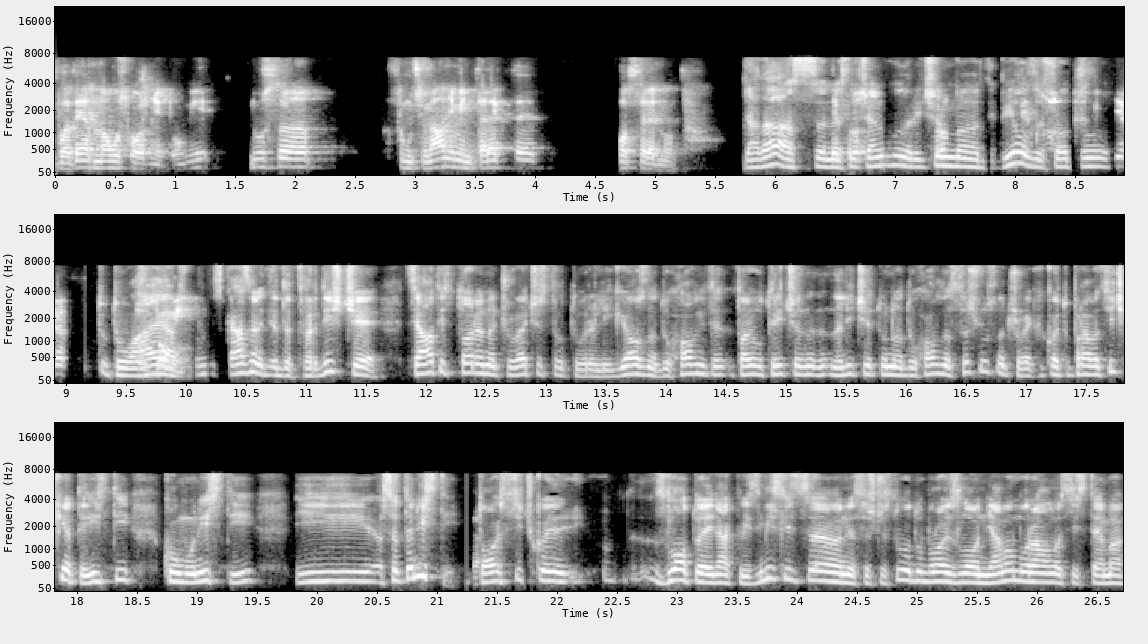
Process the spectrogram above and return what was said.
владеят много сложни думи, но са функционалният им интелект е под средното. Да, да, аз не случайно го наричам дебил, защото това е абсолютно изказване. Да твърдиш, че цялата история на човечеството, религиозна, духовните, той отрича наличието на духовна същност на човека, който правят всички атеисти, комунисти и сатанисти. Да. Тоест всичко е, злото е някаква измислица, не съществува добро и зло, няма морална система,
